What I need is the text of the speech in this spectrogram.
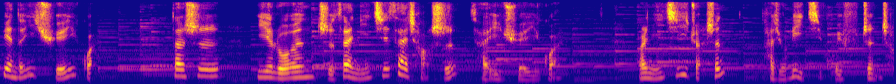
变得一瘸一拐。但是耶罗恩只在尼基在场时才一瘸一拐，而尼基一转身，他就立即恢复正常。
